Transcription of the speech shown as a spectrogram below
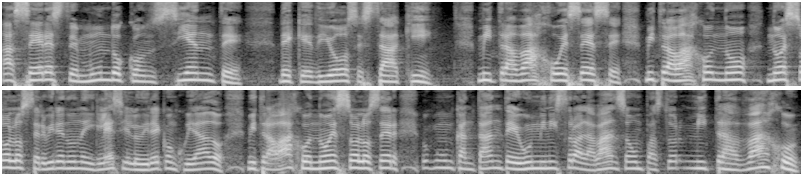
hacer este mundo consciente de que Dios está aquí Mi trabajo es ese. Mi trabajo no, no es solo servir en una iglesia, y lo diré con cuidado. Mi trabajo no es solo ser un cantante, un ministro de alabanza, un pastor. Mi trabajo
